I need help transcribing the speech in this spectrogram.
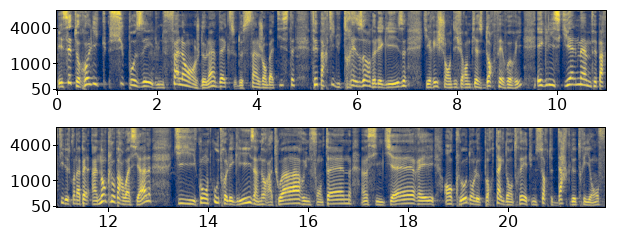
Et cette relique supposée d'une phalange de l'index de Saint Jean-Baptiste fait partie du très trésor de l'église, qui est riche en différentes pièces d'orfèvrerie. Église qui elle-même fait partie de ce qu'on appelle un enclos paroissial, qui compte, outre l'église, un oratoire, une fontaine, un cimetière et enclos dont le portail d'entrée est une sorte d'arc de triomphe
